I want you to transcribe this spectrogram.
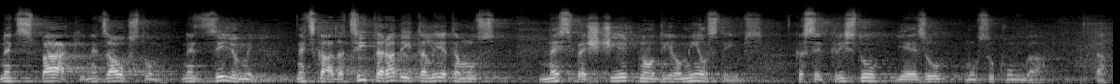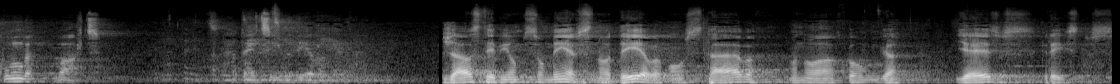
nec spēki, nec augstumi, nec dziļumi, nec kāda cita radīta lieta mūs nespēj šķirt no Dieva mīlestības, kas ir Kristu Jēzu mūsu kungā. Tā kunga vārds. Pateicība Dievam. Žēlstība jums un miers no Dieva, mūsu Tēva un no Kunga Jēzus Kristus.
